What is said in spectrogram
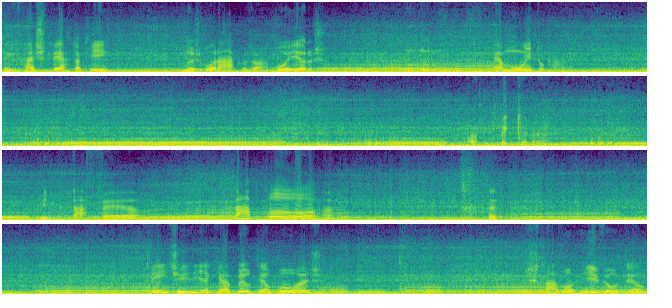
Tem que ficar esperto aqui, hein? Nos buracos, ó, bueiros. É muito, cara. Cara. Eita ferro. Tá porra. Quem diria que abriu o tempo hoje? Estava horrível o tempo.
